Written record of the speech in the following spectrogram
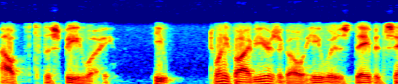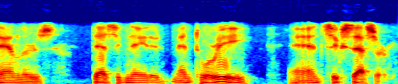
out to the Speedway. He 25 years ago, he was David Sandler's designated mentoree and successor.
